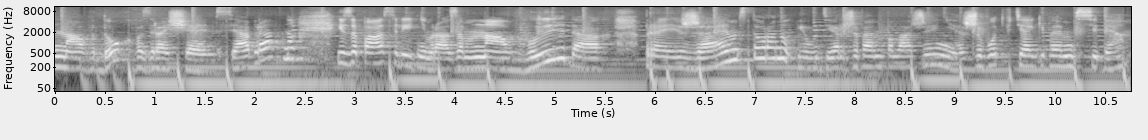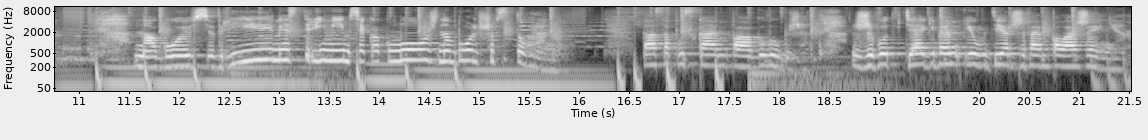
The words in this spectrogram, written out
На вдох возвращаемся обратно. И за последним разом на выдох проезжаем в сторону и удерживаем положение. Живот втягиваем в себя. Ногой все время стремимся как можно больше в сторону. Таз опускаем поглубже. Живот втягиваем и удерживаем положение.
